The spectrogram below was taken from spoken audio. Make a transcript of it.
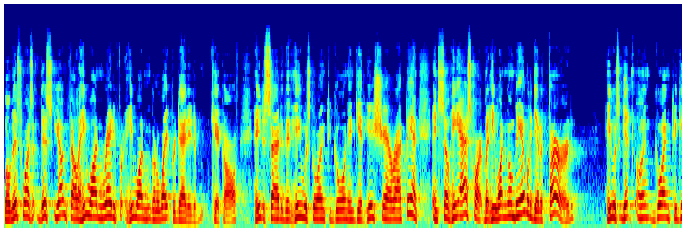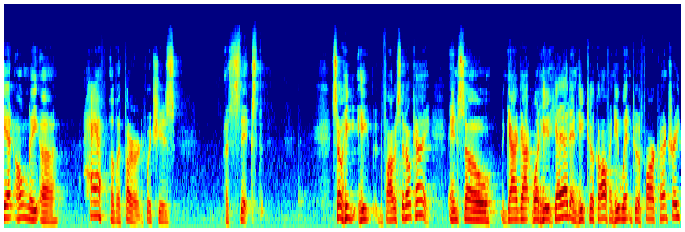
Well, this was this young fella. He wasn't ready for. He wasn't going to wait for Daddy to kick off. He decided that he was going to go in and get his share right then, and so he asked for it. But he wasn't going to be able to get a third. He was get, going to get only uh, half of a third, which is a sixth. So he, he the father said, "Okay." And so the guy got what he had and he took off and he went into a far country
